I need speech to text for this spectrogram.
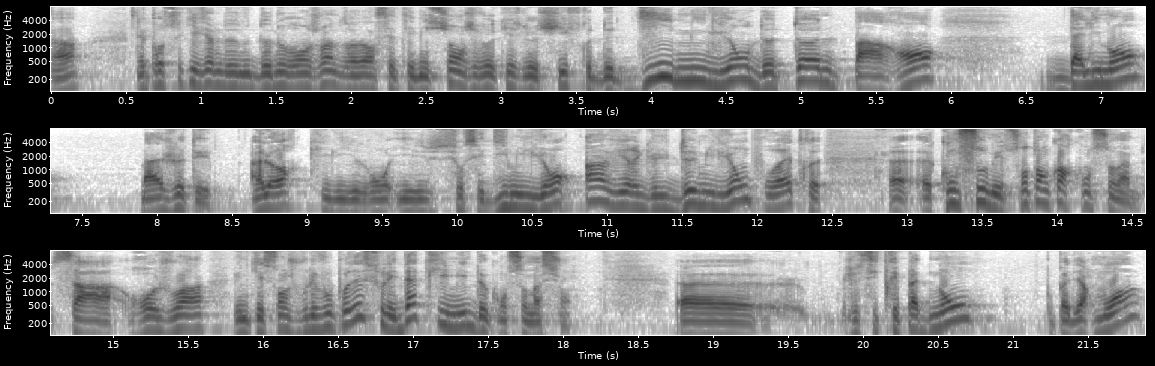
Hein Et pour ceux qui viennent de, nous rejoindre dans cette émission, j'évoquais le chiffre de 10 millions de tonnes par an d'aliments bah, jetés. Alors qu'il sur ces 10 millions, 1,2 million pourraient être euh, consommés, sont encore consommables. Ça rejoint une question que je voulais vous poser sur les dates limites de consommation. Euh, je ne citerai pas de nom, pour pas dire moi,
